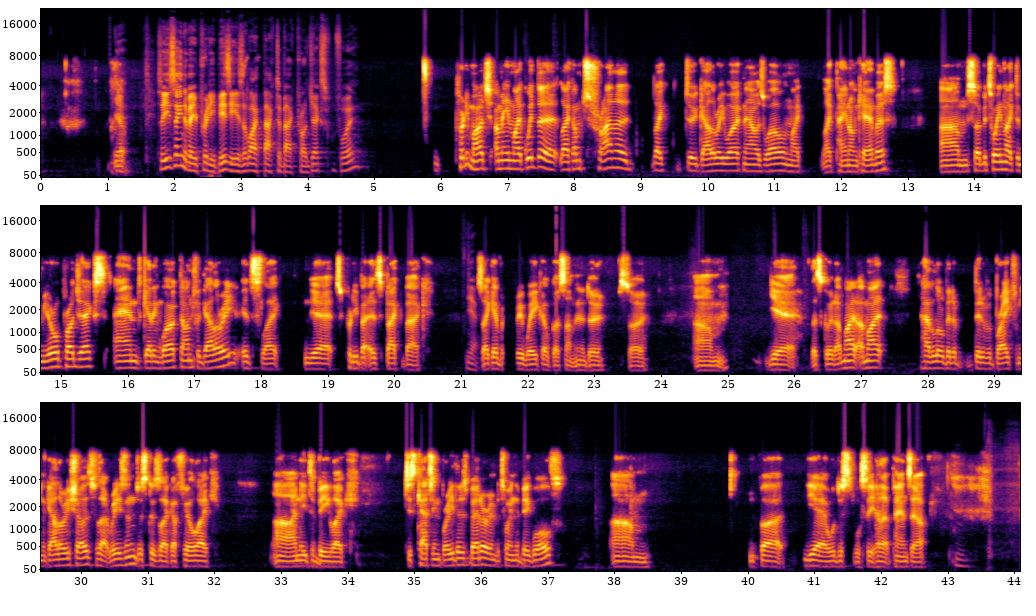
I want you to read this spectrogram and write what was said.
yeah. So you seem to be pretty busy. Is it like back to back projects for you? pretty much i mean like with the like i'm trying to like do gallery work now as well and like like paint on canvas um so between like the mural projects and getting work done for gallery it's like yeah it's pretty bad it's back to back Yeah. it's like every, every week i've got something to do so um yeah that's good i might i might have a little bit of bit of a break from the gallery shows for that reason just because like i feel like uh, i need to be like just catching breathers better in between the big walls. Um, but yeah, we'll just we'll see how that pans out.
